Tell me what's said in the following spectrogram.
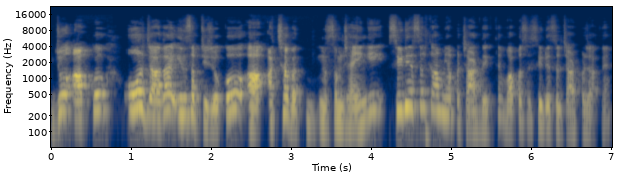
जो आपको और ज़्यादा इन सब चीज़ों को आ, अच्छा समझाएँगी। सीडीएसएल का हम यहाँ पर चार्ट देखते हैं वापस से सीडीएसएल चार्ट पर जाते हैं।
